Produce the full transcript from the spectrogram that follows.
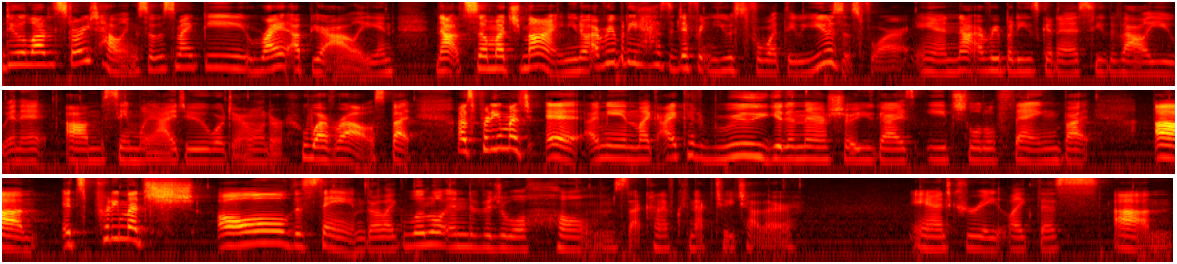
do a lot of storytelling. So this might be right up your alley and not so much mine. You know everybody has a different use for what they use this for and not everybody's gonna see the value in it um, the same way i do or don't or whoever else. But that's pretty much it. I mean like i could really get in there and show you guys each little thing but um, it's pretty much all the same. They're like little individual homes that kind of connect to each other and create like this um,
